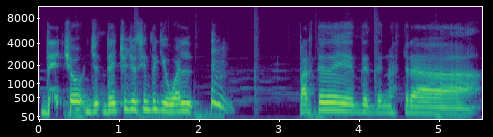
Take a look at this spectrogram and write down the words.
De hecho, yo, de hecho yo siento que igual parte de, de- de nuestra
